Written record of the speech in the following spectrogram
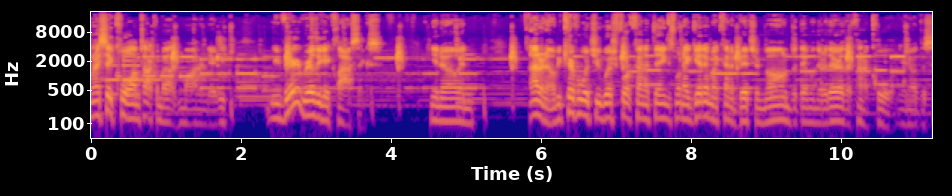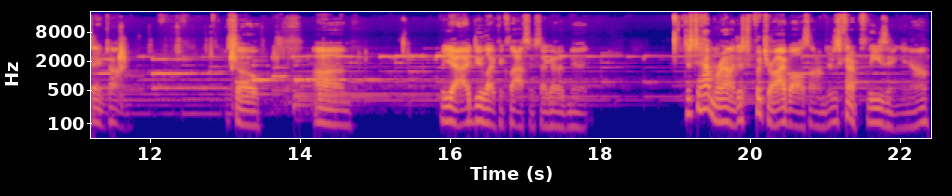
When I say cool, I'm talking about modern day. We we very rarely get classics, you know, and I don't know. Be careful what you wish for, kind of things. When I get them, I kind of bitch and moan, but then when they're there, they're kind of cool, you know, at the same time. So, um, but yeah, I do like the classics. I gotta admit just to have them around, just to put your eyeballs on them. They're just kind of pleasing, you know.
